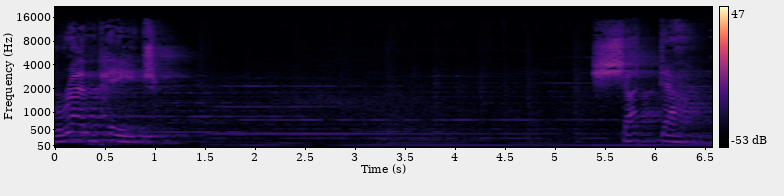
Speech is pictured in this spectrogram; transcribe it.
Rampage. Shut down.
